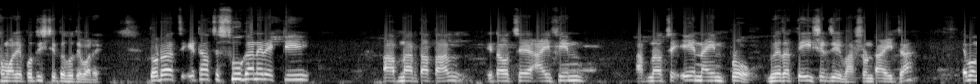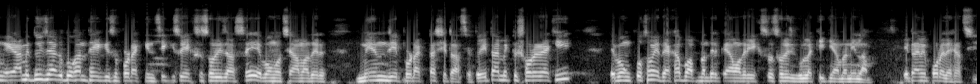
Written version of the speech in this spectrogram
সমাজে প্রতিষ্ঠিত হতে পারে। তো ওটা এটা হচ্ছে সুগানের একটি, আপনার তাতাল, এটা হচ্ছে আইফিন, আপনার হচ্ছে এ নাইন প্রো, দুই হাজার তেইশের যে ভার্সনটা এটা। এবং আমি দুই জায়গা, দোকান থেকে কিছু প্রোডাক্ট কিনছি, কিছু অ্যাক্সেসরিজ আছে, এবং হচ্ছে আমাদের মেন যে প্রোডাক্টটা সেটা আছে। তো এটা আমি একটু সরে রাখি, এবং প্রথমে দেখাবো আপনাদেরকে আমাদের অ্যাক্সেসরিজগুলো কী কী আমরা নিলাম। এটা আমি পরে দেখাচ্ছি।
